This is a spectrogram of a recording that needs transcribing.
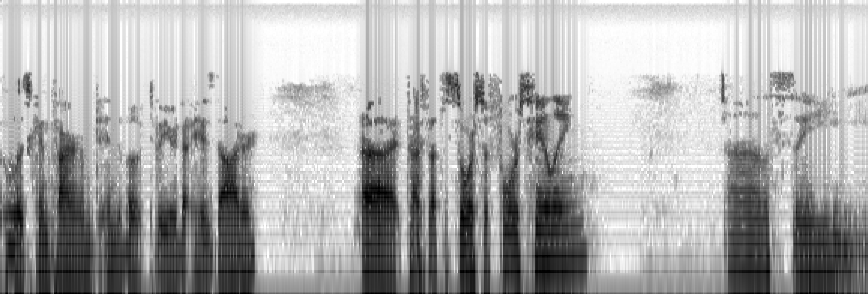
was confirmed in the book to be her, his daughter. Uh, it talks about the source of force healing. Uh, let's see,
